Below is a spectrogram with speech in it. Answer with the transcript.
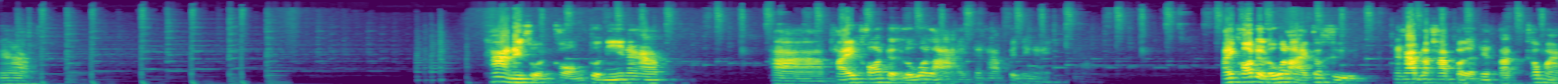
นะครับถ้าในส่วนของตัวนี้นะครับอ่า price cost the lower line นะครับ เป็นยังไง price cost the lower line ก็คือนะครับราคาเปิดเนี่ยตัดเข้ามา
